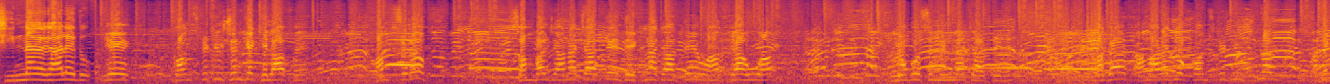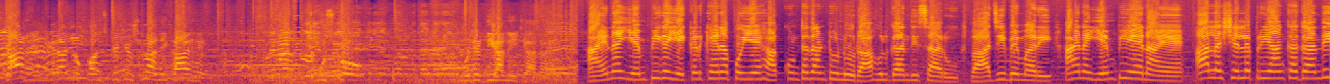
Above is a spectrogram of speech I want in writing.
చిన్నగా కాలేదు ये कॉन्स्टिट्यूशन के खिलाफ है हम सिर्फ संभल जाना चाहते हैं देखना चाहते हैं वहाँ क्या हुआ लोगों से मिलना चाहते हैं मगर हमारा जो कॉन्स्टिट्यूशनल अधिकार है मेरा जो कॉन्स्टिट्यूशनल अधिकार है उसको मुझे दिया नहीं जा रहा है ఆయన ఎంపీగా ఎక్కడికైనా పోయే హక్కు ఉంటదంటుండు రాహుల్ గాంధీ సారు వాజీబే మరి ఆయన ఎంపీఏనాయే ఆళ్ళ చెల్లె ప్రియాంక గాంధీ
